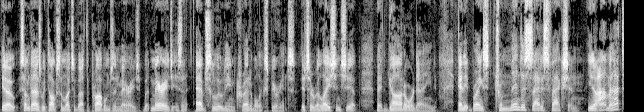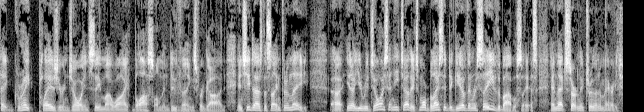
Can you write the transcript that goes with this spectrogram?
You know, sometimes we talk so much about the problems in marriage, but marriage is an absolutely incredible experience. It's a relationship that God ordained, and it brings tremendous satisfaction. You know, I mean, I take great pleasure and joy in seeing my wife blossom and do things for God, and she does the same through me. Uh, you know, you rejoice in each other. It's more blessed to give than receive, the Bible says, and that's certainly true in a marriage.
